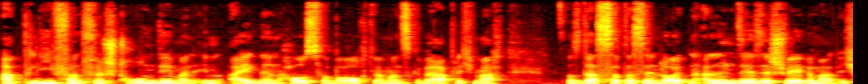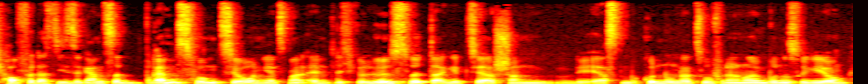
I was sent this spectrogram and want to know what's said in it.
abliefern für Strom, den man im eigenen Haus verbraucht, wenn man es gewerblich macht. Also das hat das den Leuten allen sehr, sehr schwer gemacht. Ich hoffe, dass diese ganze Bremsfunktion jetzt mal endlich gelöst wird. Da gibt es ja schon die ersten Bekundungen dazu von der neuen Bundesregierung.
